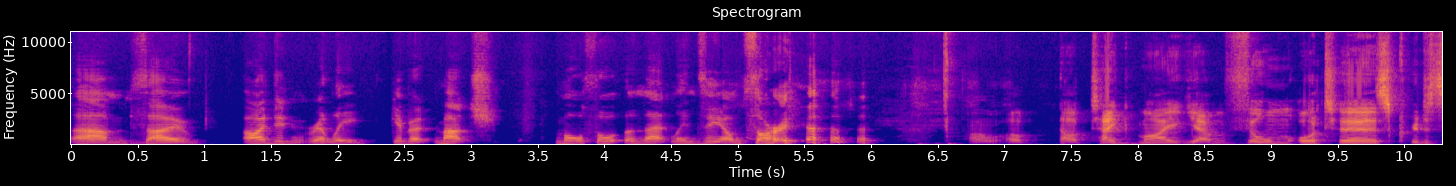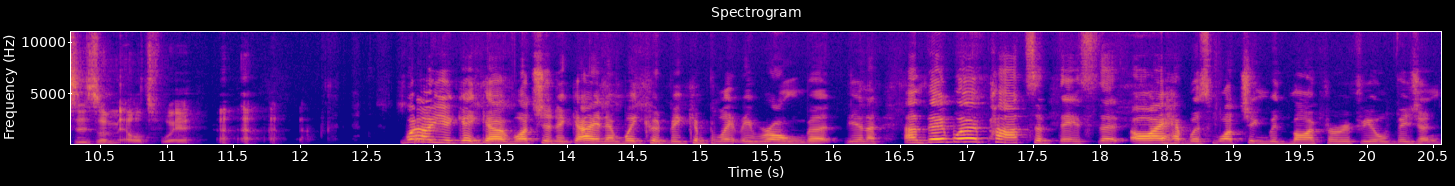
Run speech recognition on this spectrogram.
Um, Mm. so I didn't really give it much more thought than that, Lindsay. I'm sorry. I'll, I'll, I'll take my um, film auteurs criticism elsewhere. well, you can go watch it again, and we could be completely wrong, but you know, and there were parts of this that I ha- was watching with my peripheral vision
